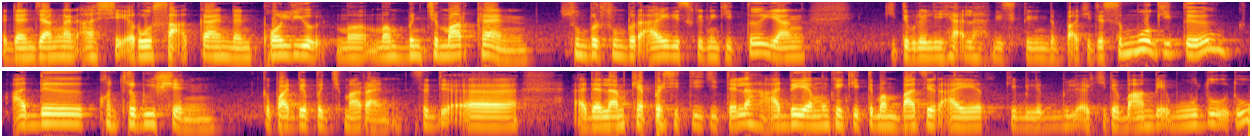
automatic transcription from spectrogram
dan jangan asyik rosakkan dan pollute membencemarkan sumber-sumber air di sekeliling kita yang kita boleh lihat lah di sekeliling tempat kita. Semua kita ada contribution kepada pencemaran. Sedi- uh, dalam kapasiti kita lah. Ada yang mungkin kita membazir air. Bila, kita ambil wuduk tu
